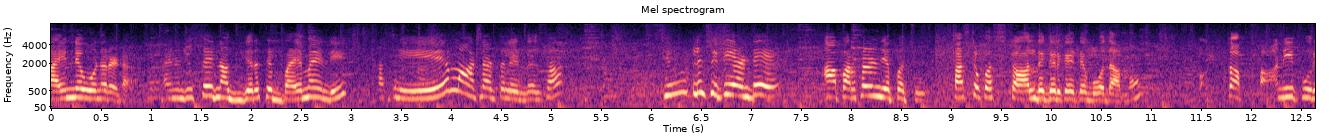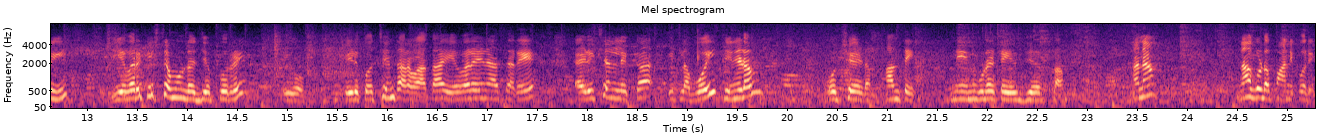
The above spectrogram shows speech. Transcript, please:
ఆయన్నే ఓనర్ అట. ఆయన చూస్తే నాకు జరసేపు భయమైంది. అసలు ఏం మాట్లాడతలేడు తెలుసా? సింప్లిసిటీ అంటే ఆ పర్సన్ అని చెప్పచ్చు. ఫస్ట్ ఒక స్టాల్ దగ్గరికి అయితే పోదాము. పక్క పానీపూరి ఎవరికి ఇష్టం ఉండదు చెప్పుర్రి. ఇగో వీడికి వచ్చిన తర్వాత ఎవరైనా సరే అడిక్షన్ లెక్క ఇట్లా పోయి తినడం వచ్చేయడం. అంతే. నేను కూడా టేస్ట్ చేస్తాను అనా? నాకు కూడా పానీపూరి.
